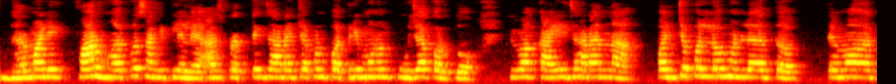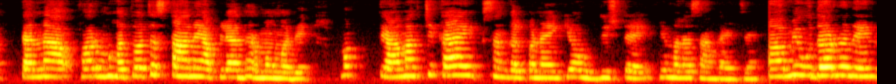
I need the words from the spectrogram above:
धर्माने फार महत्त्व सांगितलेलं आहे. आज प्रत्येक झाडाची आपण पत्री म्हणून पूजा करतो किंवा काही झाडांना पंचपल्लव म्हणलं जातं. तेव्हा त्यांना फार महत्त्वाचं स्थान आहे आपल्या धर्मामध्ये. मग त्यामागची काय संकल्पना आहे किंवा उद्दिष्ट आहे हे मला सांगायचं आहे मी उदाहरण देईन.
